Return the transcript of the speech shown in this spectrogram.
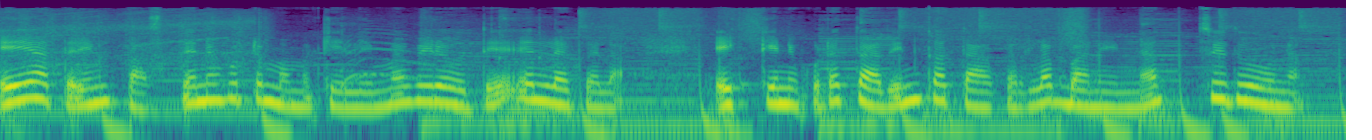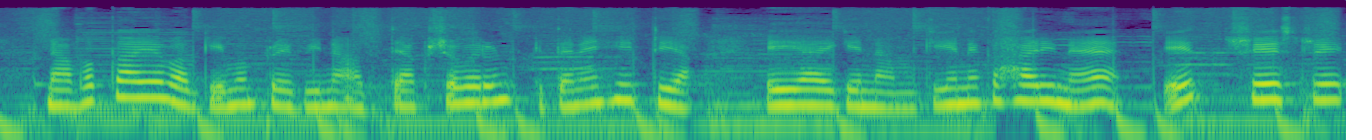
ඒ අතරින් පස් දෙනෙකුට මම කෙලින්ම විරෝධය එල්ල කළා. එක්කෙනෙකුට තදින් කතා කරලා බනින්නත් සිදු වුණා. නවක අය වගේම ප්‍රවීණ අධ්‍යක්ෂවරුන් එතන හිටිය. ඒ අයගේ නම් කියන එක හරි නෑ. ඒත් ශේෂත්‍රයේ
